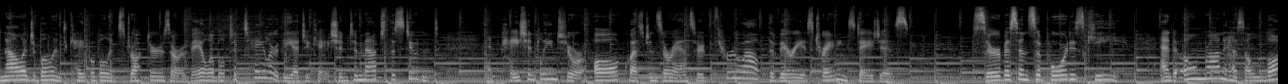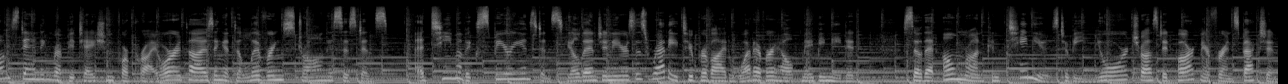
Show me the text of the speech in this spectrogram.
Knowledgeable and capable instructors are available to tailor the education to match the student and patiently ensure all questions are answered throughout the various training stages. Service and support is key, and Omron has a long-standing reputation for prioritizing and delivering strong assistance. A team of experienced and skilled engineers is ready to provide whatever help may be needed so that Omron continues to be your trusted partner for inspection.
